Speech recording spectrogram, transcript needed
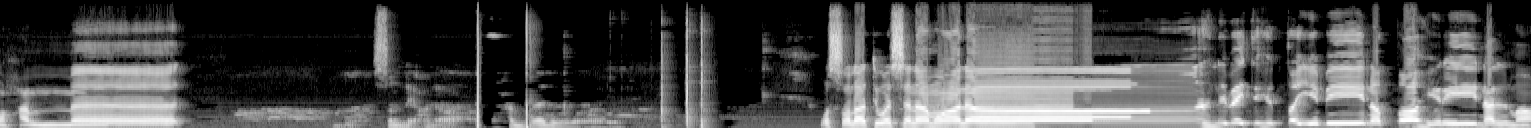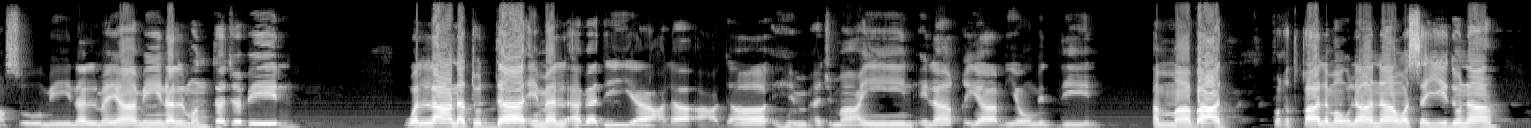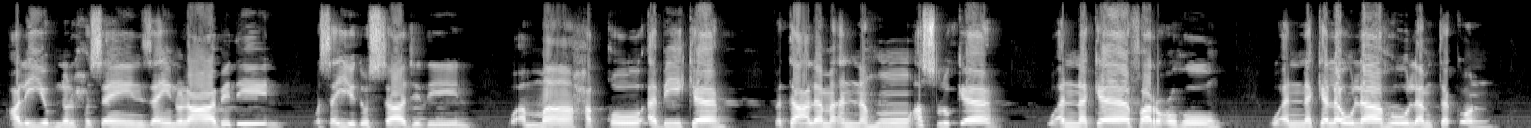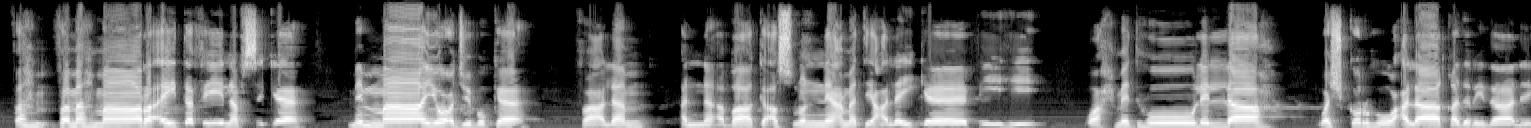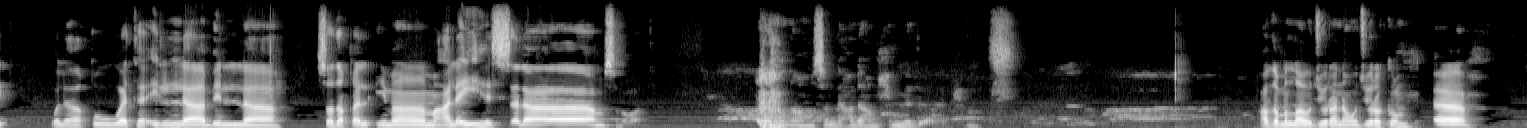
محمد. صل على محمد والصلاة والسلام على أهل بيته الطيبين الطاهرين المعصومين الميامين المنتجبين واللعنة الدائمة الأبدية على أعدائهم أجمعين إلى قيام يوم الدين. أما بعد فقد قال مولانا وسيدنا علي بن الحسين زين العابدين وسيد الساجدين. وأما حق أبيك فتعلم أنه أصلك وأنك فرعه وأنك لولاه لم تكن. فمهما رأيت في نفسك مما يعجبك فاعلم أن أباك أصل النعمة عليك فيه. واحمده لله واشكره على قدر ذلك. ولا قوة إلا بالله. صدق الإمام عليه السلام. صلوات. اللهم صل على محمد وآل محمد. عظم الله أجورنا وأجوركم.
